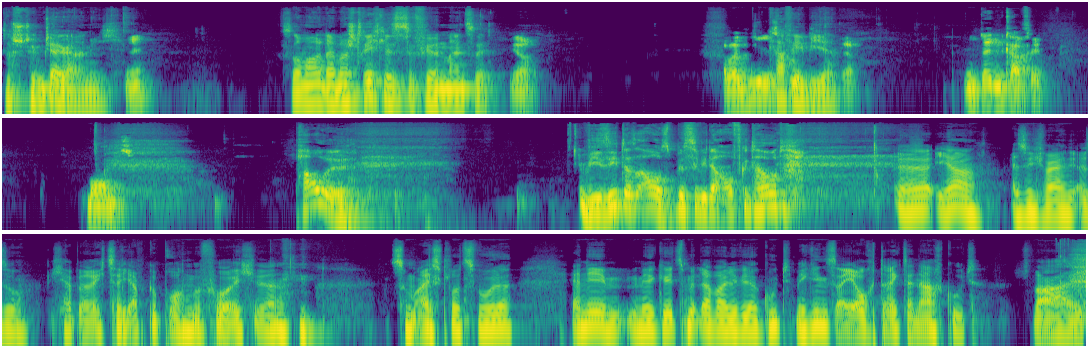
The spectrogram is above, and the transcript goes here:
Das stimmt ja gar nicht. Ne? Sollen wir da mal Strichliste führen, meinst du? Ja. Aber Bier ist Kaffeebier. Ja. Und dann Kaffee. Morgens. Paul, wie sieht das aus? Bist du wieder aufgetaut? Äh, ja, also ich war ja, also ich habe ja rechtzeitig abgebrochen, bevor ich äh, zum Eisklotz wurde. Ja, nee, mir geht's mittlerweile wieder gut. Mir ging es eigentlich auch direkt danach gut. Es war halt,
